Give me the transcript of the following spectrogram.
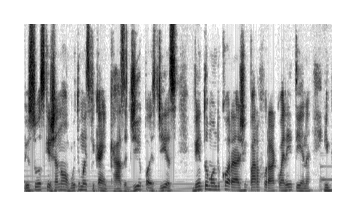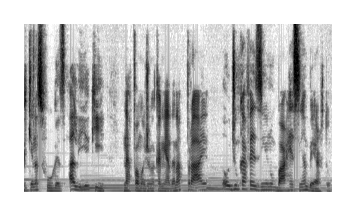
pessoas que já não aguentam mais ficar em casa dia após dia, vêm tomando coragem para furar a quarentena em pequenas fugas ali e aqui, na forma de uma caminhada na praia ou de um cafezinho no bar recém-aberto.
